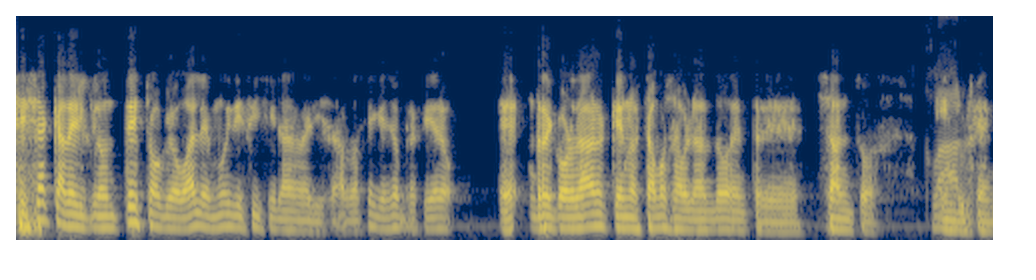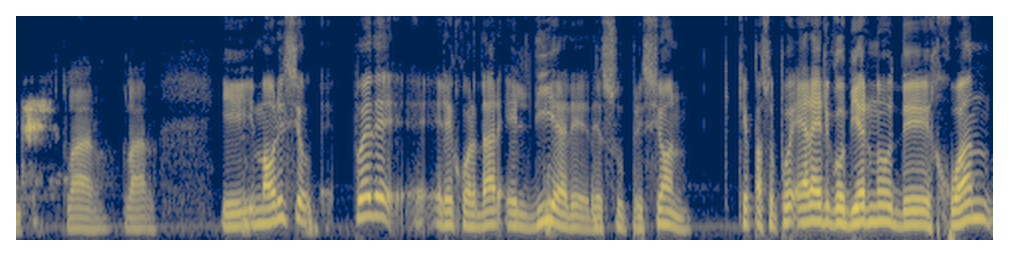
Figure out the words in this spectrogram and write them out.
se saca del contexto global es muy difícil analizarlo, así que yo prefiero eh, recordar que no estamos hablando entre santos indulgentes. Claro, claro. Y, Mauricio, ¿puede eh, recordar el día de, su prisión? ¿Qué pasó? Pues era el gobierno de Juan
